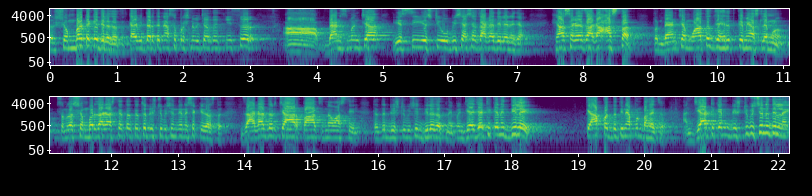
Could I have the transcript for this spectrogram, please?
तर शंभर टक्के दिल्या जातात. काय विद्यार्थ्यांनी असं प्रश्न विचारतात की सर बँड्समनच्या S C S T OBC अशा जागा दिल्या नाही त्या ह्या सगळ्या जागा असतात पण बँडच्या मुळातच जाहिरात कमी असल्यामुळं समजा शंभर जागा असत्या तर त्याचं डिस्ट्रीब्युशन देणं शक्य असतं जागा जर चार पाच नऊ असतील तर त्याचं डिस्ट्रीब्युशन दिलं जात नाही. पण ज्या ज्या ठिकाणी दिलंय त्या पद्धतीने आपण भरायचं. आणि ज्या ठिकाणी डिस्ट्रीब्युशन दिलं नाही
